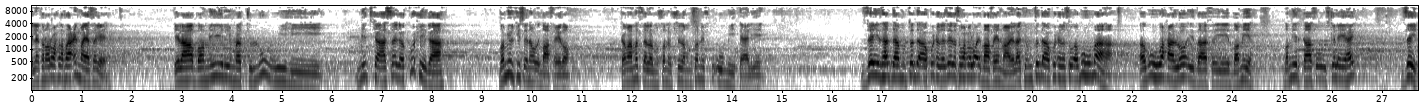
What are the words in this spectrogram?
ilan kan hore wax la raacin maayo asagee. Ilaa damiiri matluwihi. Midka asaga ku xiga damiirkiisa inaa u idaafaydo. Kamaa maala almusanif sida musanifku uu miithaaliyey zayd hadda mubtada'a ku xiga zayd asaga waxba loo idaafayn maayo laakiin mubtada'a ku xiga sow abuuhu ma aha. Abuuhu waxaa loo idaafeeyey damiir. Damiirkaasoo uu iska leeyahay zayd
